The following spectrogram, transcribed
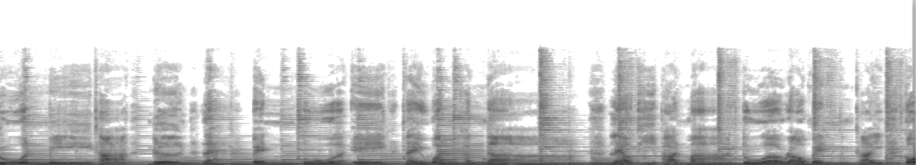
ล้วนมีทางเดินและเป็นตัวเองในวันข้างหน้า แล้วที่ผ่านมาตัวเราเป็น ใคร ก็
